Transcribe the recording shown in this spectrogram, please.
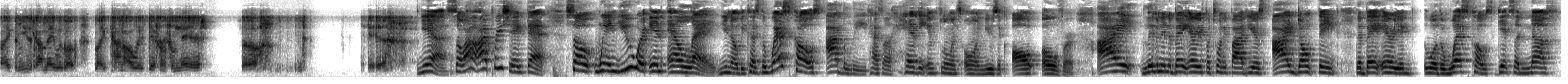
Like the music I made was uh, like kind of always different from theirs. So, yeah. Yeah, so I, I appreciate that. So when you were in LA, you know, because the West Coast, I believe, has a heavy influence on music all over. I living in the Bay Area for 25 years, I don't think the Bay Area, well, the West Coast gets enough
